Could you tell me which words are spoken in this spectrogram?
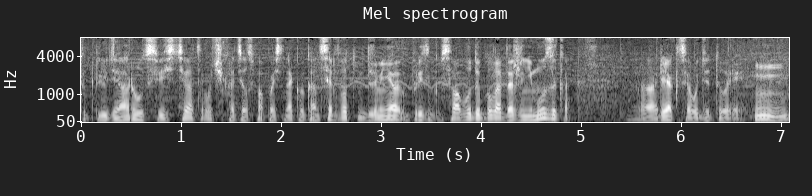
тут люди орут, свистят. Очень хотелось попасть на такой концерт. Вот для меня признаком свободы была даже не музыка, а реакция аудитории. Мгм.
